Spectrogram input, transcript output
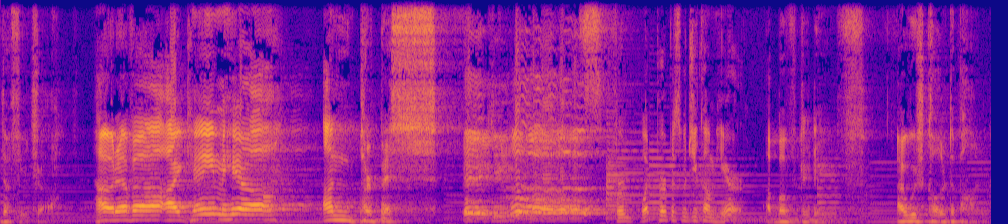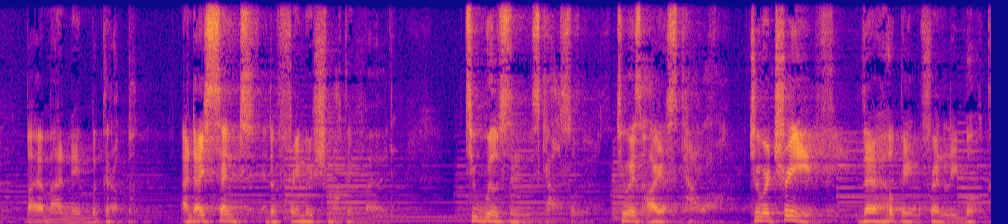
the future. However, I came here on purpose. For what purpose would you come here? Above the Dave, I was called upon by a man named McGrupp, and I sent the famous Mockingbird to Wilson's castle, to his highest tower, to retrieve the helping friendly book.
